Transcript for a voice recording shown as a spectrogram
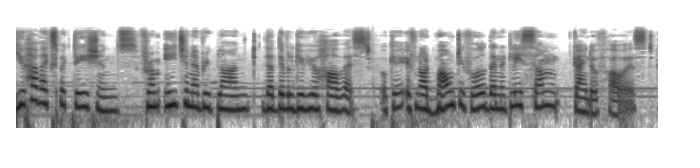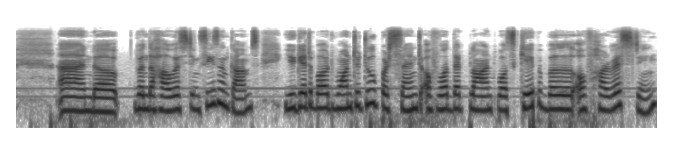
you have expectations from each and every plant that they will give you a harvest okay? If not bountiful then at least some kind of harvest. And uh, when the harvesting season comes you get about 1 to 2% of what that plant was capable of harvesting.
